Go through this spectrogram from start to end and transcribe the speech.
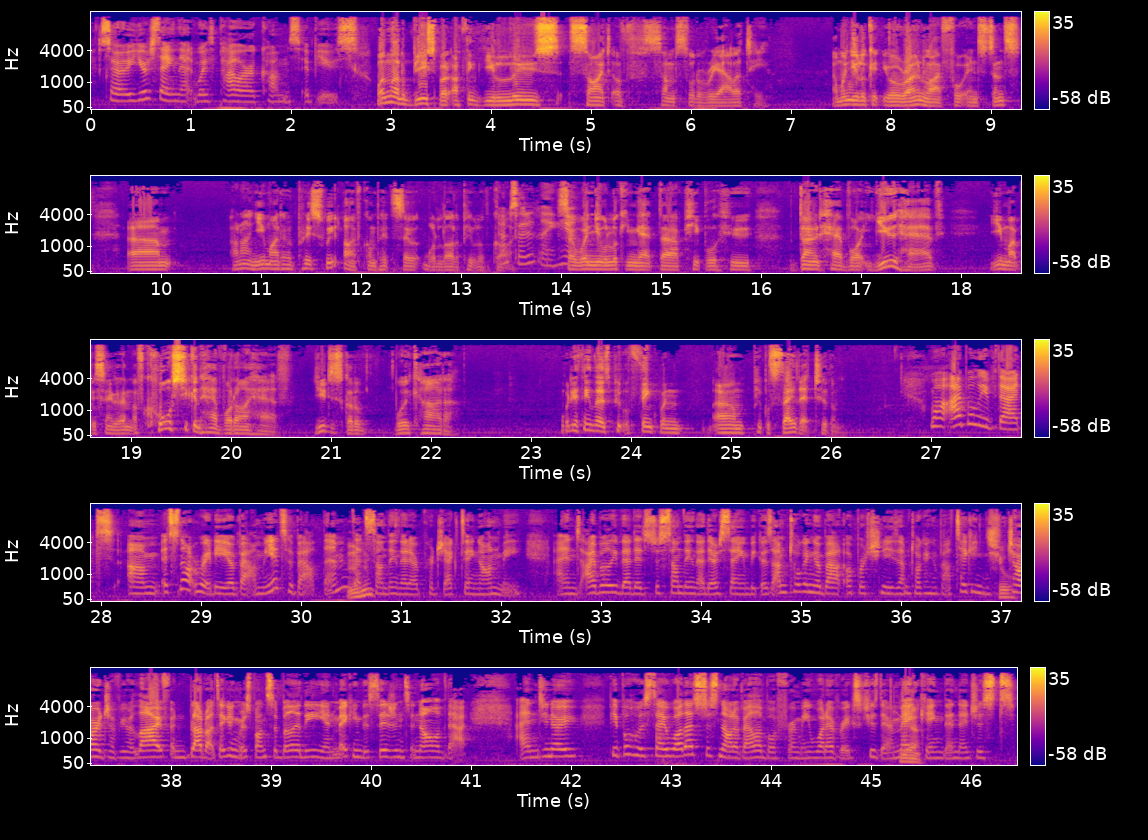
So you're saying that with power comes abuse. Well, not abuse, but I think you lose sight of some sort of reality. And when you look at your own life, for instance, um, I don't know, you might have a pretty sweet life compared to say, what a lot of people have got. Absolutely, So when you're looking at uh, people who don't have what you have, you might be saying to them, of course you can have what I have. You just got to work harder. What do you think those people think when um, people say that to them? Well, I believe that um, it's not really about me, it's about them. Mm-hmm. That's something that they're projecting on me. And I believe that it's just something that they're saying because I'm talking about opportunities, I'm talking about taking Sure. charge of your life and blah, blah, taking responsibility and making decisions and all of that. And, you know, people who say, well, that's just not available for me, whatever excuse they're Yeah. making, then they just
